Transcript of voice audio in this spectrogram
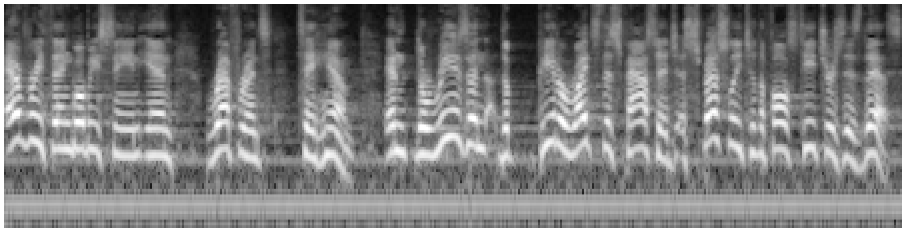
Everything will be seen in reference to him. And the reason the, Peter writes this passage, especially to the false teachers, is this.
